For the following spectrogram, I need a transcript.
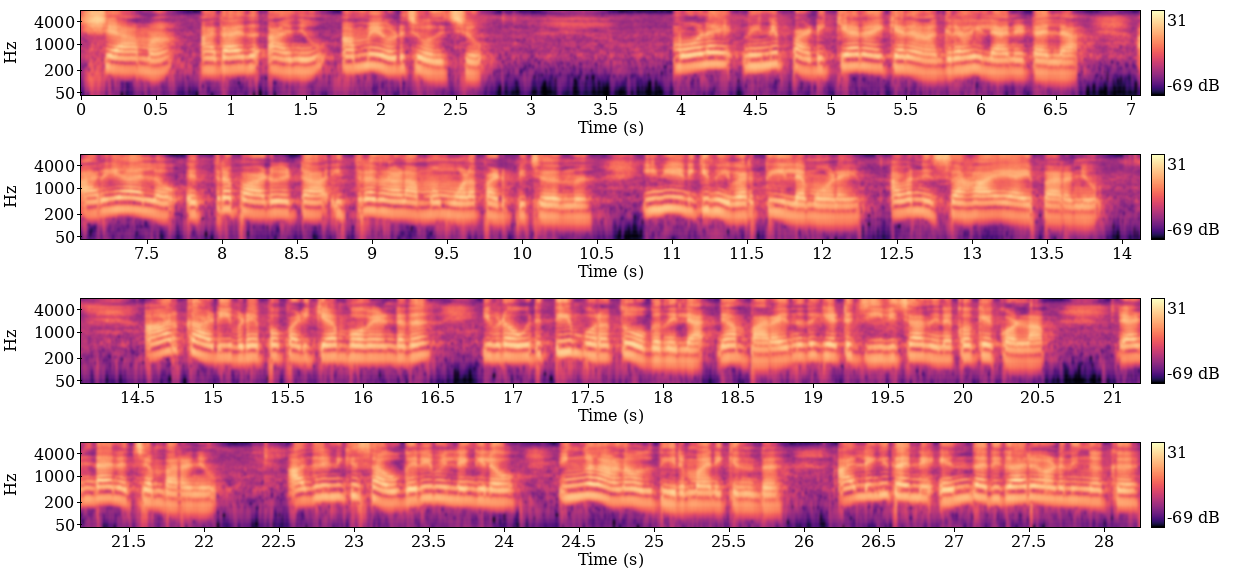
ശ്യാമ അതായത് അനു അമ്മയോട് ചോദിച്ചു. മോളെ നിന്നെ പഠിക്കാൻ അയക്കാൻ ആഗ്രഹമില്ലാഞ്ഞിട്ടല്ല അറിയാമല്ലോ എത്ര പാടുപെട്ടാ ഇത്ര നാൾ അമ്മ മോളെ പഠിപ്പിച്ചതെന്ന്. ഇനി എനിക്ക് നിവർത്തിയില്ല മോളെ. അവൻ നിസ്സഹായയായി പറഞ്ഞു. ആർക്കാടി ഇവിടെ ഇപ്പോൾ പഠിക്കാൻ പോവേണ്ടത്? ഇവിടെ ഒരുത്തിയും പുറത്തു പോകുന്നില്ല. ഞാൻ പറയുന്നത് കേട്ട് ജീവിച്ചാൽ നിനക്കൊക്കെ കൊള്ളാം. രണ്ടാനച്ഛൻ പറഞ്ഞു. അതിലെനിക്ക് സൗകര്യമില്ലെങ്കിലോ? നിങ്ങളാണോ അത് തീരുമാനിക്കുന്നത്? അല്ലെങ്കിൽ തന്നെ എന്ത് അധികാരമാണ് നിങ്ങൾക്ക്?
